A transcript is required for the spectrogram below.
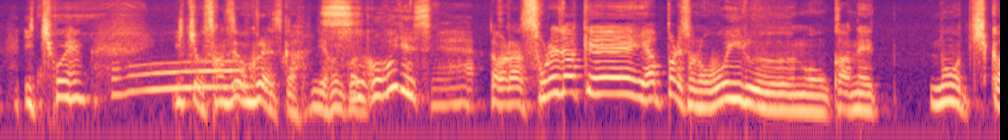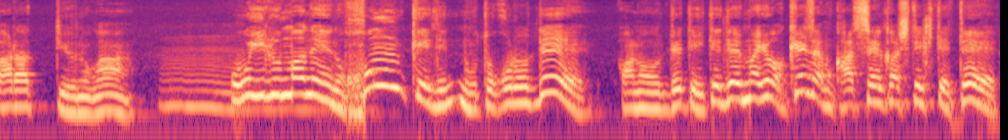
1兆円、1兆3000億ぐらいですか、日本すごいですね。だからそれだけやっぱりそのオイルのお金の力っていうのが、オイルマネーの本家のところであの出ていて、でまあ、要は経済も活性化してきてて、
